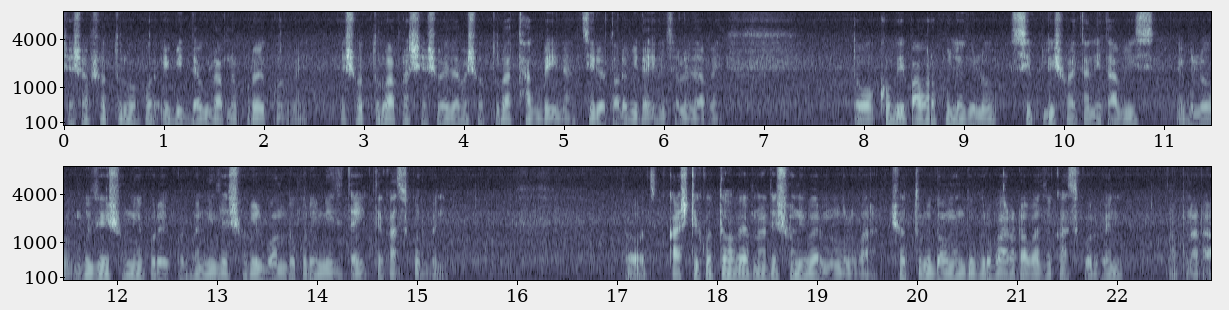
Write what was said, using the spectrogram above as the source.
সেসব শত্রুর ওপর এই বিদ্যাগুলো আপনি প্রয়োগ করবেন। এই শত্রু আপনার শেষ হয়ে যাবে শত্রু আর থাকবেই না, চিরতরে বিদায় হয়ে চলে যাবে। তো খুবই পাওয়ারফুল এগুলো সিপলি শয়তানি, তাবিজ, এগুলো বুঝে শুনে প্রয়োগ করবেন, নিজের শরীর বন্ধ করে নিজ দায়িত্বে কাজ করবেন। তো কাজটি করতে হবে আপনাদের শনিবার, মঙ্গলবার। শত্রু দমন দুপুর বারোটা বাজে কাজ করবেন, আপনারা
